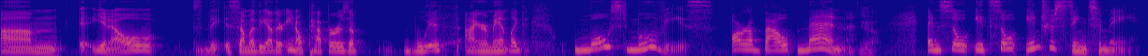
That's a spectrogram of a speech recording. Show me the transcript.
Um, you know, the, some of the other, you know, Pepper's a with Iron Man. Like most movies are about men. Yeah. And so it's so interesting to me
